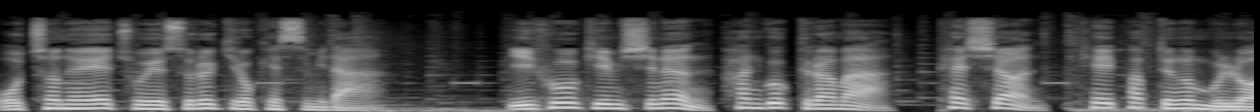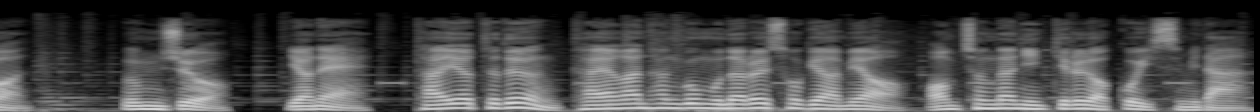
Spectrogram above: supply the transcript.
5천회의 조회수를 기록했습니다. 이후 김 씨는 한국 드라마, 패션, 케이팝 등은 물론 음주, 연애, 다이어트 등 다양한 한국 문화를 소개하며 엄청난 인기를 얻고 있습니다.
